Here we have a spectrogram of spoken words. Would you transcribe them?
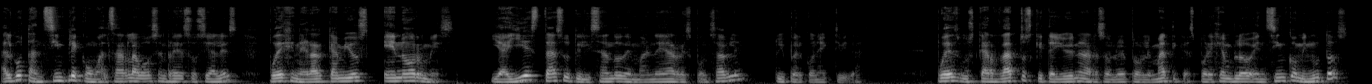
Algo tan simple como alzar la voz en redes sociales puede generar cambios enormes y ahí estás utilizando de manera responsable tu hiperconectividad. Puedes buscar datos que te ayuden a resolver problemáticas. Por ejemplo, en 5 minutos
